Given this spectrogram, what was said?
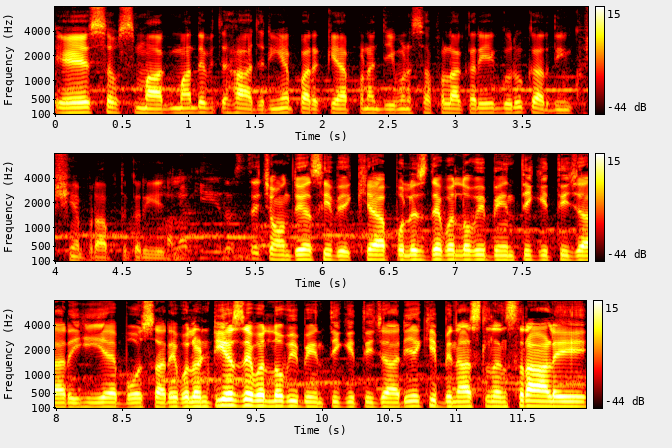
ਇਸ ਸਮਾਗਮਾਂ ਦੇ ਵਿੱਚ ਹਾਜ਼ਰੀਆਂ ਭਰ ਕੇ ਆਪਣਾ ਜੀਵਨ ਸਫਲਾ ਕਰੀਏ, ਗੁਰੂ ਘਰ ਦੀਆਂ ਖੁਸ਼ੀਆਂ ਪ੍ਰਾਪਤ ਕਰੀਏ ਜੀ। ਕੀ ਰਸਤੇ ਚ ਆਉਂਦੇ ਅਸੀਂ ਵੇਖਿਆ, ਪੁਲਿਸ ਦੇ ਵੱਲੋਂ ਵੀ ਬੇਨਤੀ ਕੀਤੀ ਜਾ ਰਹੀ ਹੈ, ਬਹੁਤ ਸਾਰੇ ਵਲੰਟੀਅਰਸ ਦੇ ਵੱਲੋਂ ਵੀ ਬੇਨਤੀ ਕੀਤੀ ਜਾ ਰਹੀ ਹੈ ਕਿ ਬਿਨਾਂ ਸਲੈਂਸਰਾਂ ਵਾਲੇ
